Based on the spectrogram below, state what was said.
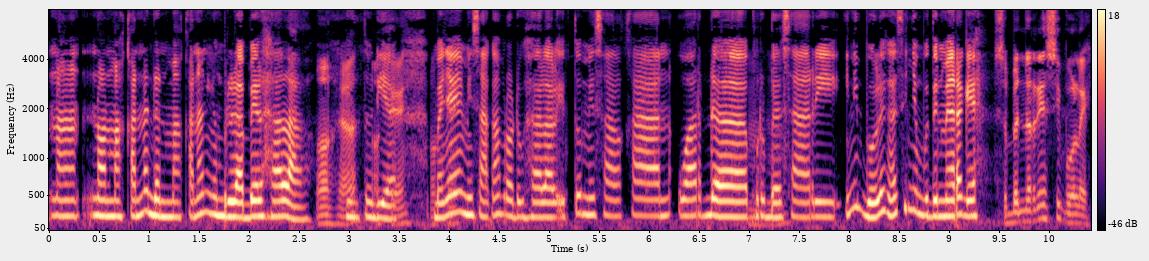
non makanan dan makanan yang berlabel halal. Oh, ya? Itu dia. Oke, oke. Banyak yang misalkan produk halal itu misalkan. Wardah, Purbasari. Ini boleh nggak sih nyebutin merek ya? Sebenarnya sih boleh.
